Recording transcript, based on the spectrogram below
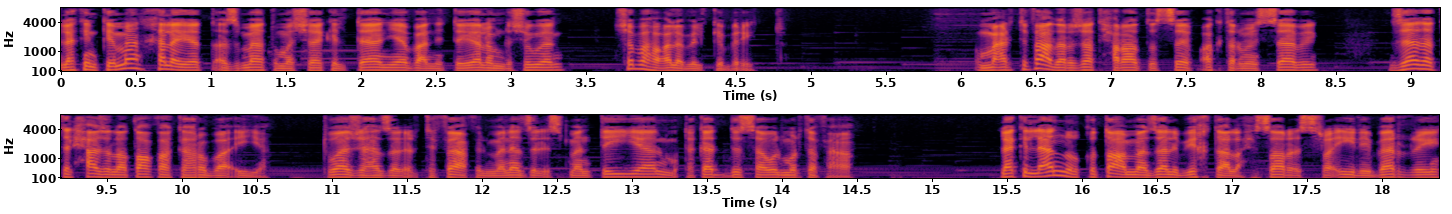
لكن كمان خلقت أزمات ومشاكل تانية بعد انتقالهم لشقق شبهوا علب الكبريت ومع ارتفاع درجات حرارة الصيف أكثر من السابق زادت الحاجة لطاقة كهربائية. تواجه هذا الارتفاع في المنازل الإسمنتية المتكدسة والمرتفعة. لكن لأنه القطاع ما زال بيخضع لحصار إسرائيلي بري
